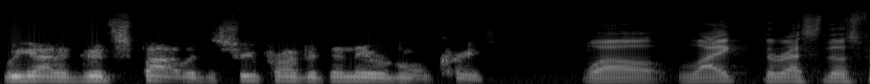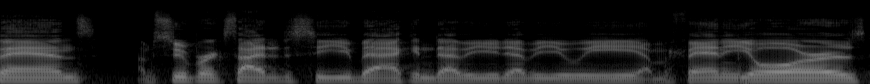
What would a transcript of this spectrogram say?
we got a good spot with the Street Profits and they were going crazy. Well, like the rest of those fans, I'm super excited to see you back in WWE. I'm a fan of yours.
